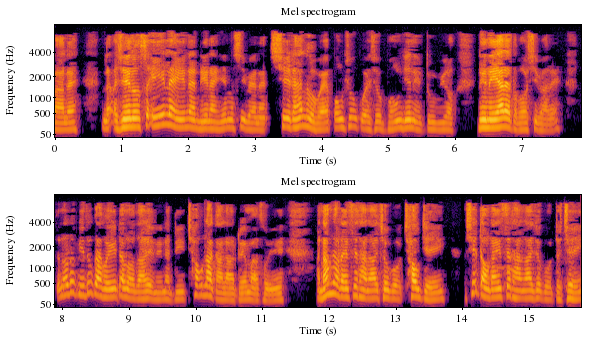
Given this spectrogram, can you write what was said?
မှာလည်းအရင်လိုစအေးလည်းနဲ့နေနိုင်ခြင်းမရှိပဲနဲ့ရှေ့တန်းလိုပဲပုံရှုပ်ကွယ်ရှုပ်ဘုံချင်းတွေတူပြီးတော့နေနေရတဲ့သဘောရှိပါတယ် ကျွန်တော်တို့ပြည်သူ့ကာကွယ်ရေးတပ်မတော်သားတွေအနေနဲ့ဒီ6လကာလအတွင်းမှာဆိုရင်အနောက်မြောက်တိုင်းစစ်ဌာနချုပ်ကို6ကြိမ်အရှေ့တောင်တိုင်းစစ်ဌာနချုပ်ကို2ကြိမ်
